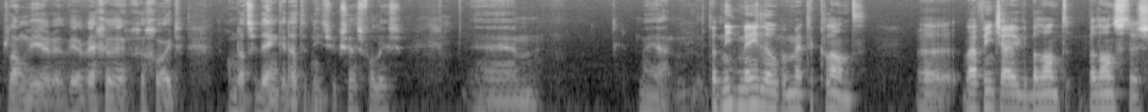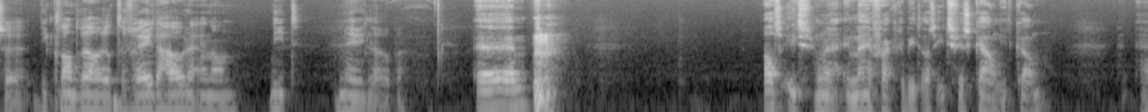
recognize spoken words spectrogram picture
plan weer, weer weggegooid omdat ze denken dat het niet succesvol is. Ehm, maar ja, Dat niet meelopen met de klant. Eh, waar vind je eigenlijk de balans, balans tussen eh, die klant wel heel tevreden houden en dan niet meelopen? Ehm, als iets, nou, in mijn vakgebied, als iets fiscaal niet kan, eh,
